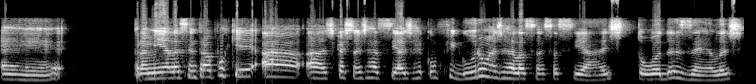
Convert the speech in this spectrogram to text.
é, para mim ela é central porque a, as questões raciais reconfiguram as relações sociais, todas elas.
